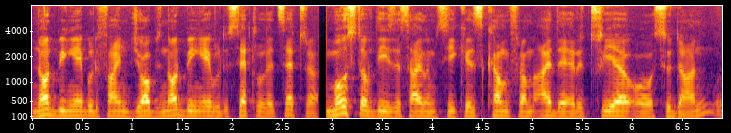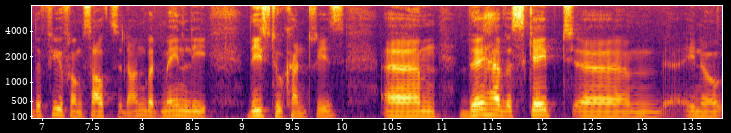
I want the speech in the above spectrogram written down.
not being able to find jobs, not being able to settle, etc. Most of these asylum seekers come from either Eritrea or Sudan, with a few from South Sudan, but mainly these two countries. Um, they have escaped um, you know,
